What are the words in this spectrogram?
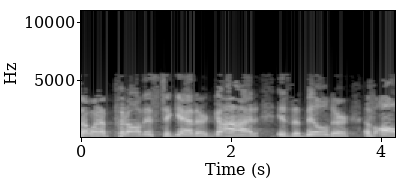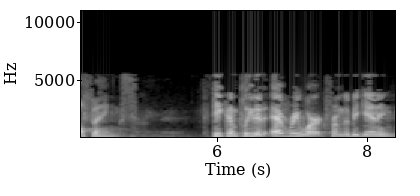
So I want to put all this together. God is the builder of all things. He completed every work from the beginning.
